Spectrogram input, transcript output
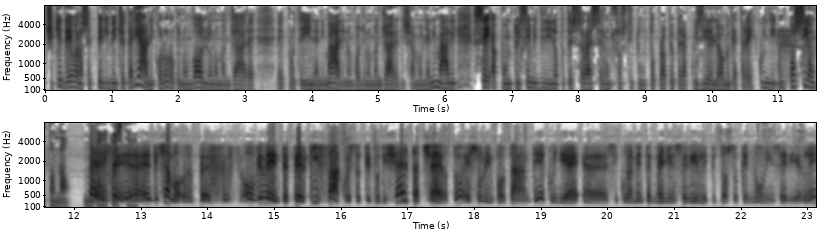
ci chiedevano se per i vegetariani, coloro che non vogliono mangiare eh, proteine animali, non vogliono mangiare diciamo, gli animali, se appunto i semi di lino potessero essere un sostituto proprio per acquisire gli omega 3. Quindi un po' sì e un po' no. Beh, questo... eh, diciamo, per, ovviamente per chi fa questo tipo di scelta, certo, e sono importanti e quindi è eh, sicuramente meglio inserirli piuttosto che non inserirli,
